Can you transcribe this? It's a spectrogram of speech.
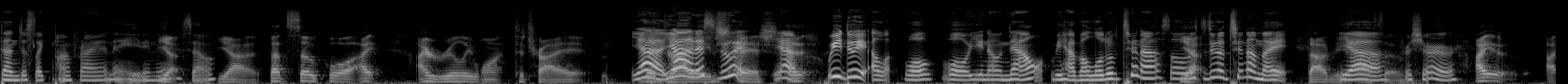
than just like pan frying and eating it Yeah. so. Yeah, that's so cool. I I really want to try. yeah yeah let's do it fish. yeah Uh, we do it a lot well well you know now we have a lot of tuna so Yeah. let's do a tuna night that would be yeah awesome. for sure I I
